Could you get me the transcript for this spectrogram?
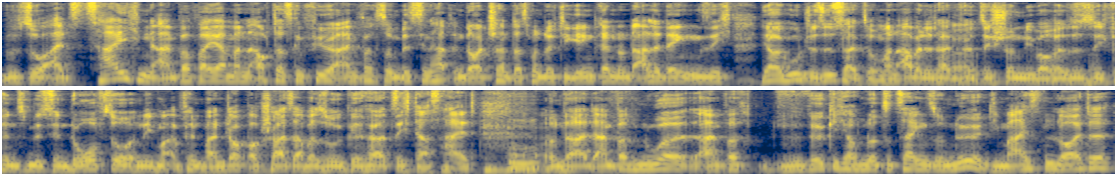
so als Zeichen einfach, weil ja man auch das Gefühl einfach so ein bisschen hat in Deutschland, dass man durch die Gegend rennt und alle denken sich, ja gut, es ist halt so, man arbeitet halt ja. 40 Stunden die Woche, ist, ich finde es ein bisschen doof so und ich finde meinen Job auch scheiße, aber so gehört sich das halt. Mhm. Und da halt einfach nur, einfach wirklich auch nur zu zeigen, so nö, die meisten Leute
